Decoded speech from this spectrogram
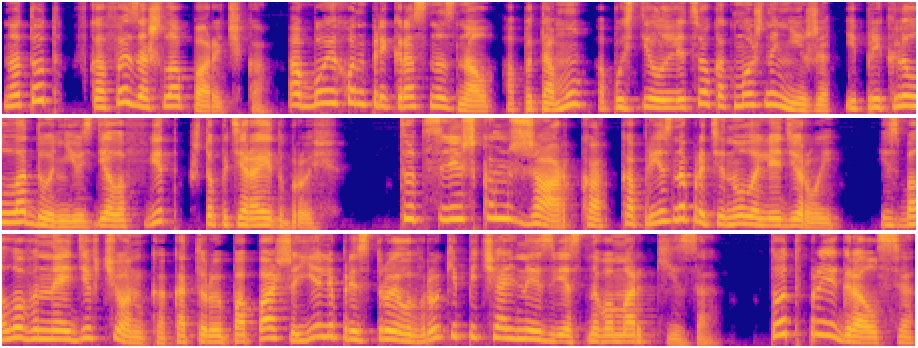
Но тут в кафе зашла парочка. Обоих он прекрасно знал, а потому опустил лицо как можно ниже и прикрыл ладонью, сделав вид, что потирает бровь. «Тут слишком жарко», – капризно протянула леди Рой. Избалованная девчонка, которую папаша еле пристроил в руки печально известного маркиза. Тот проигрался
